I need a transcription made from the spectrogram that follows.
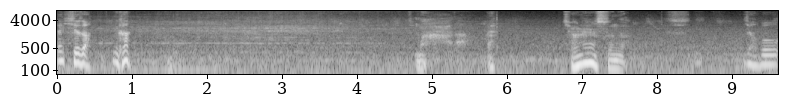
哎，蝎子，你看，妈的！哎，全是孙子。要不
